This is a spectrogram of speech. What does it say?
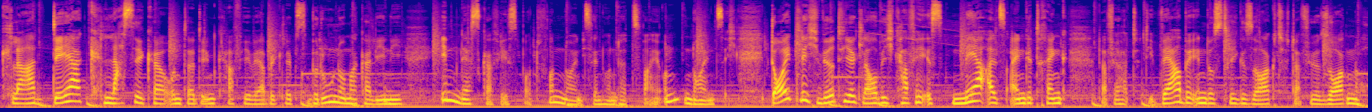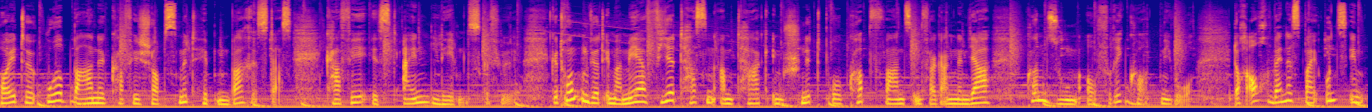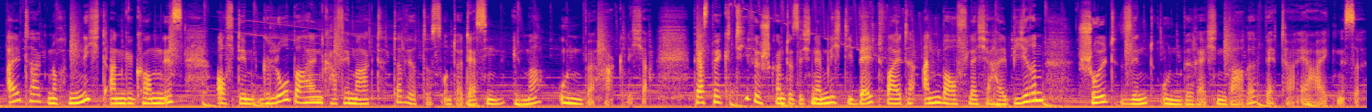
Klar, der Klassiker unter den Kaffeewerbeclips Bruno Maccalini im Nescafé-Spot von 1992. Deutlich wird hier, glaube ich, Kaffee ist mehr als ein Getränk. Dafür hat die Werbeindustrie gesorgt. Dafür sorgen heute urbane Coffeeshops mit hippen Baristas. Kaffee ist ein Lebensgefühl. Getrunken wird immer mehr. Vier Tassen am Tag im Schnitt pro Kopf waren es im vergangenen Jahr. Konsum auf Rekordniveau. Doch auch wenn es bei uns im Alltag noch nicht angekommen ist, auf dem globalen Kaffeemarkt, da wird es unterdessen immer unbehaglicher. Perspektivisch könnte sich nämlich die weltweite Anbaufläche halbieren. Schuld sind unberechenbare Wetterereignisse.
